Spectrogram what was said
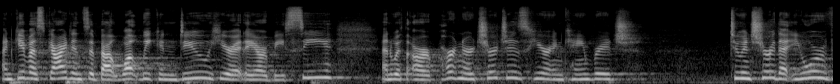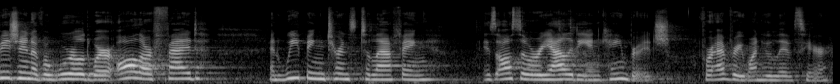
And give us guidance about what we can do here at ARBC and with our partner churches here in Cambridge to ensure that your vision of a world where all are fed and weeping turns to laughing is also a reality in Cambridge for everyone who lives here.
